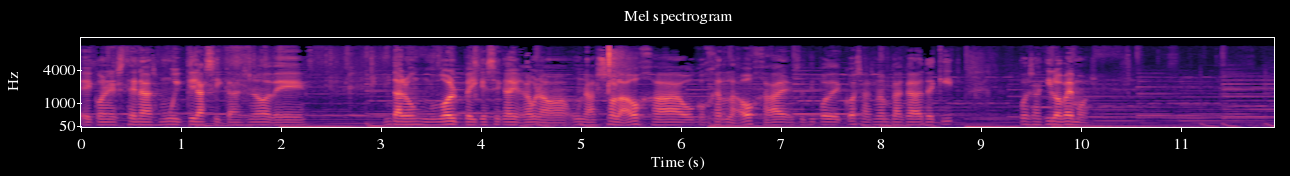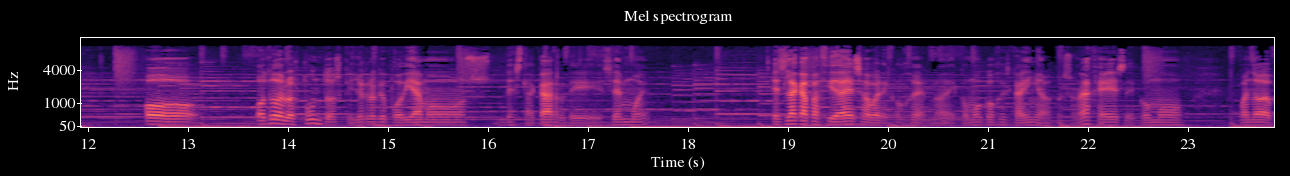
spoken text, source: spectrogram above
eh, con escenas muy clásicas, ¿no? De dar un golpe y que se caiga una, una sola hoja, o coger la hoja, ese tipo de cosas, ¿no? En plan Karate Kid, pues aquí lo vemos. O otro de los puntos que yo creo que podíamos destacar de Shenmue es la capacidad de sobrecoger, ¿no? De cómo coges cariño a los personajes, de cómo cuando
